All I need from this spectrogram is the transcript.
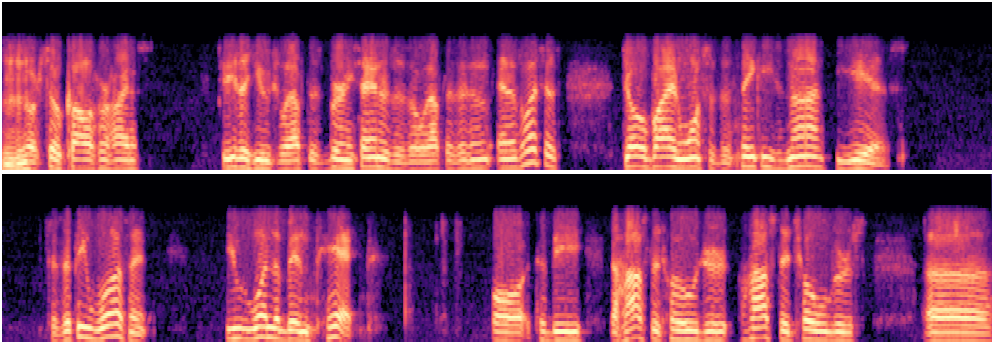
Mhm. or so called Her Highness. She's a huge leftist. Bernie Sanders is a leftist, and, and as much as Joe Biden wants us to think he's not, he is. Because if he wasn't, he wouldn't have been picked for to be the hostage holder, hostage holders, uh,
